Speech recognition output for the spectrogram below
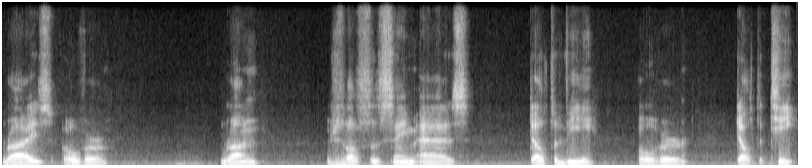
rise over run, which is mm-hmm. also the same as delta v over delta t.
